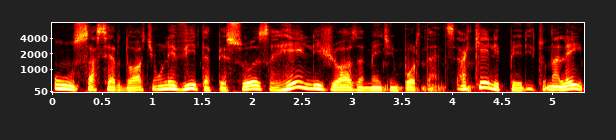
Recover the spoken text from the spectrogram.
um sacerdote, um levita, pessoas religiosamente importantes. Aquele perito na lei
